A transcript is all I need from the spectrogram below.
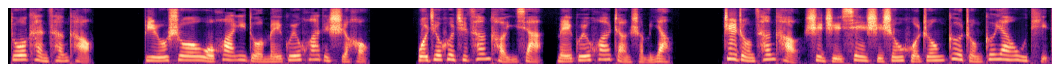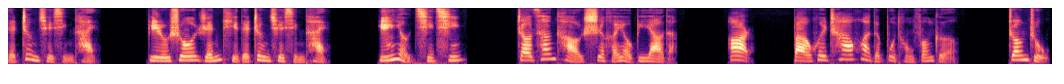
多看参考。比如说，我画一朵玫瑰花的时候，我就会去参考一下玫瑰花长什么样。这种参考是指现实生活中各种各样物体的正确形态，比如说人体的正确形态。云有七七，找参考是很有必要的。二，板绘插画的不同风格。庄主，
